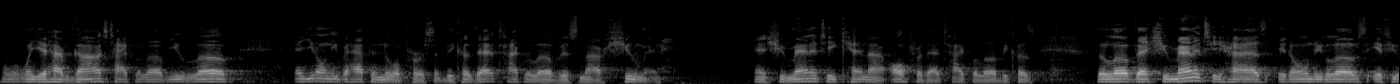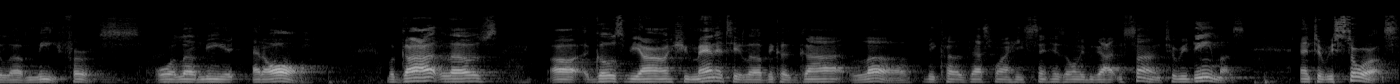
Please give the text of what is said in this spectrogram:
when you have God's type of love, you love, and you don't even have to know a person because that type of love is not human. And humanity cannot offer that type of love because the love that humanity has, it only loves if you love me first or love me at all. But God loves, uh, goes beyond humanity love because God loved, because that's why he sent his only begotten son to redeem us and to restore us.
